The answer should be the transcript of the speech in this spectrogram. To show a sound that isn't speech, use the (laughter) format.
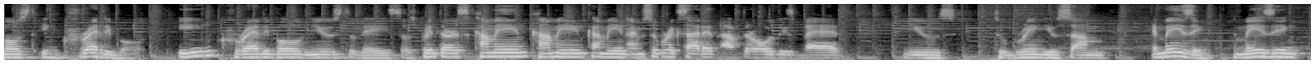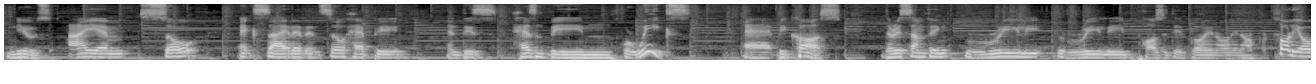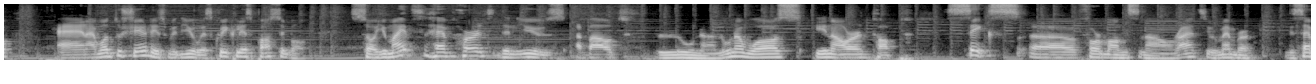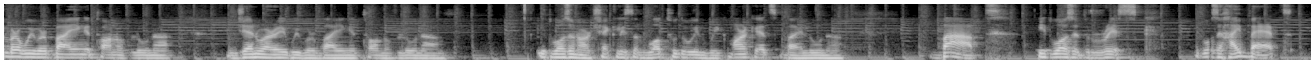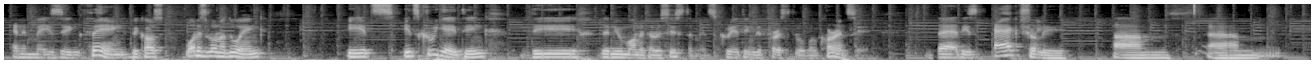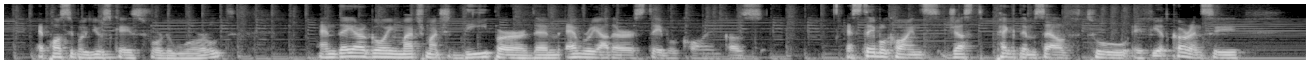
most incredible, incredible news today. So, sprinters, come in, come in, come in. I'm super excited after all this bad news to bring you some amazing, amazing news. I am so excited and so happy, and this hasn't been for weeks uh, because there is something really, really positive going on in our portfolio, and I want to share this with you as quickly as possible. So, you might have heard the news about Luna. Luna was in our top six uh, for months now, right? You remember, December we were buying a ton of Luna. In January we were buying a ton of Luna. It was on our checklist on what to do in weak markets buy Luna. But it was at risk. It was a high bet, an amazing thing, because what is Luna doing? It's it's creating the the new monetary system. It's creating the first global currency that is actually um, um, a possible use case for the world. And they are going much, much deeper than every other stablecoin because as stablecoins just peg themselves to a fiat currency.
